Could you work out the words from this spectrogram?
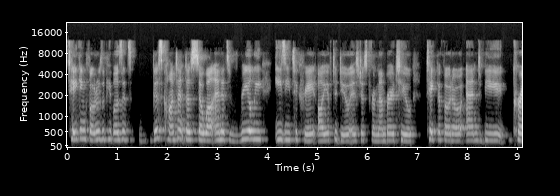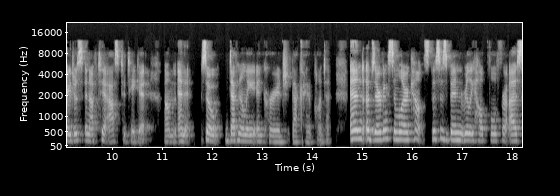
taking photos of people is it's this content does so well and it's really easy to create all you have to do is just remember to take the photo and be courageous enough to ask to take it. Um, and so definitely encourage that kind of content. And observing similar accounts. This has been really helpful for us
